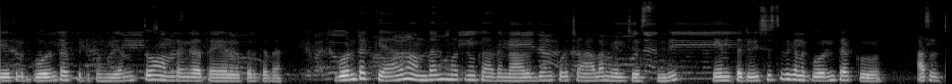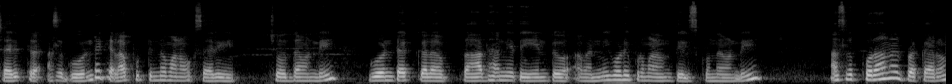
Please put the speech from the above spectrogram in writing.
చేతులు గోరింటాకు పెట్టుకొని ఎంతో అందంగా తయారవుతారు కదా. గోరింటాకు కేవలం అందానికి మాత్రమే కాదండి ఆరోగ్యానికి కూడా చాలా మేలు చేస్తుంది. ఎంతటి విశిష్టత గల గోరింటాకు అసలు చరిత్ర అసలు గోరింటకు ఎలా పుట్టిందో మనం ఒకసారి చూద్దామండి. గోరింటకు గల ప్రాధాన్యత ఏంటో అవన్నీ కూడా ఇప్పుడు మనం తెలుసుకుందామండి. అసలు పురాణాల ప్రకారం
